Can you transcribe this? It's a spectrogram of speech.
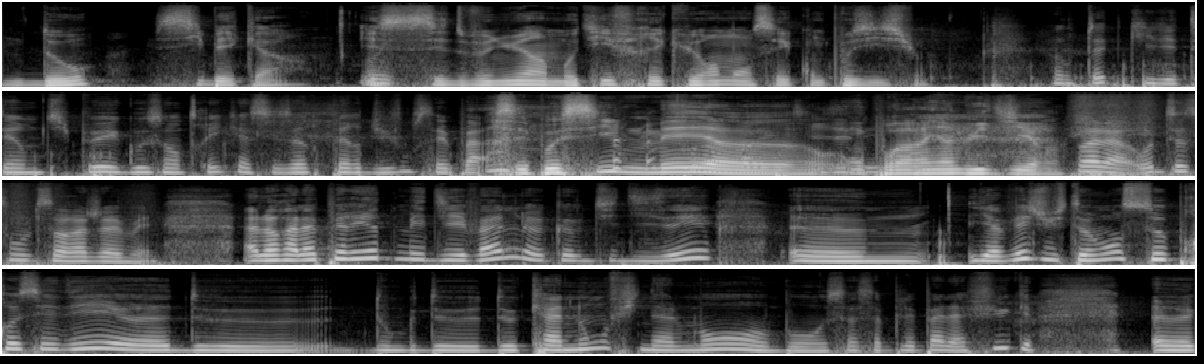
do si bécard et Oui. c'est devenu un motif récurrent dans ses compositions Alors peut-être qu'il était un petit peu égocentrique à ses heures perdues, on ne sait pas. c'est possible mais euh, on des- pourra rien lui dire Voilà, de toute façon, on ne le saura jamais. Alors, à la période médiévale, comme tu disais, euh, il y avait justement ce procédé euh, de, donc de, de canon, finalement, bon, ça s'appelait pas la fugue, euh,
